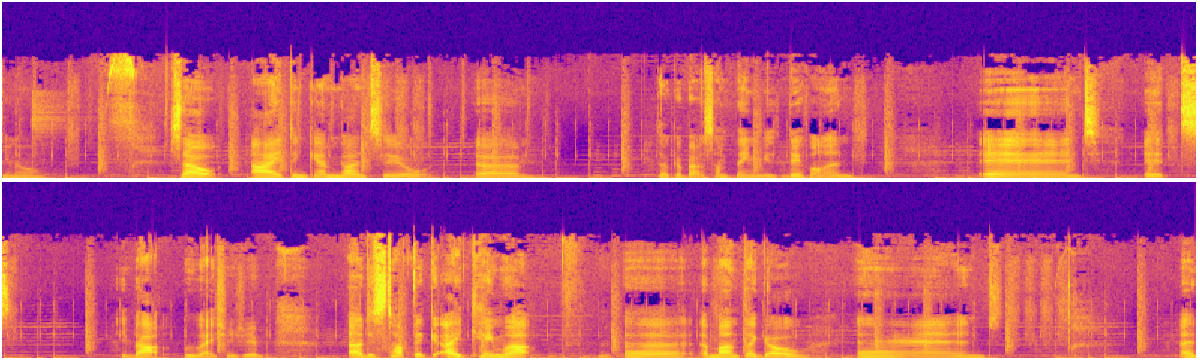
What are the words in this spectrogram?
you know. So I think I'm going to um, talk about something different and it's about relationship uh, this topic i came up uh, a month ago and uh,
